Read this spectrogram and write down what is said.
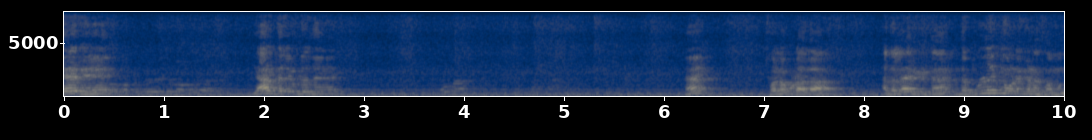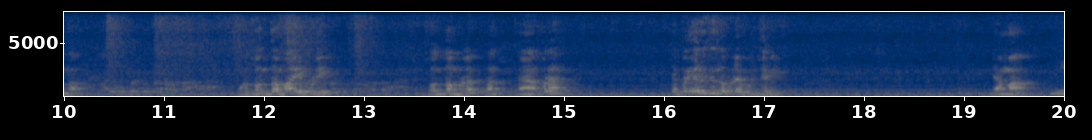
சரி. யார் தள்ளி விட்டது? சொல்லக்கூடாதா? அதெல்லாம் இருக்கட்டும். இந்த பிள்ளைக்கு உனக்கு என்ன சம்பந்தம்? உனக்கு சொந்தமா எப்படி? சொந்தம் இல்லை அப்புறம்? எப்போ எதுக்கு இந்த பிள்ளைய பிடிச்ச நீ? ஏமா நீ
